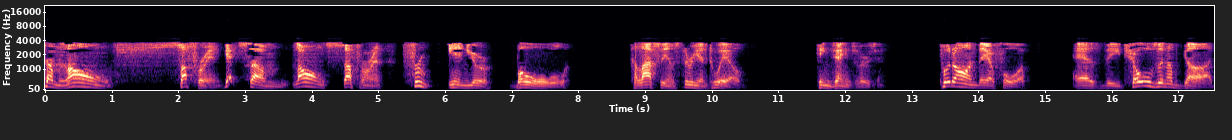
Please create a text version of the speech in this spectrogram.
some long suffering. Get some long suffering fruit in your bowl. Colossians 3 and 12, King James Version. Put on, therefore, as the chosen of God,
